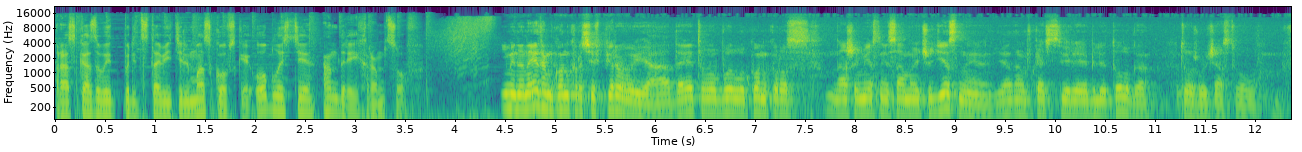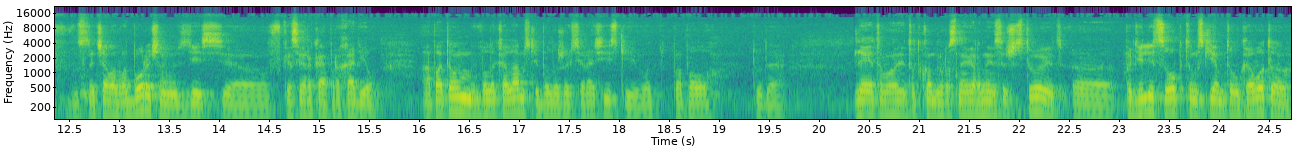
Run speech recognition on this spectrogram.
Рассказывает представитель Московской области Андрей Храмцов. Именно на этом конкурсе впервые, а до этого был конкурс «Наши местные самые чудесные». Я там в качестве реабилитолога тоже участвовал. Сначала в отборочном здесь, э, в КСРК проходил, а потом в Волоколамске был уже всероссийский, вот попал туда. Для этого этот конкурс, наверное, и существует. Э, Поделиться опытом с кем-то, у кого-то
